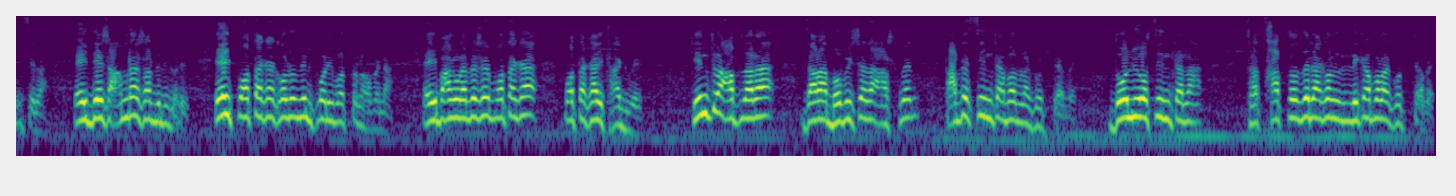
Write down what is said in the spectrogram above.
দিয়েছিলাম। এই দেশ আমরা স্বাধীন করি, এই পতাকা কোনোদিন পরিবর্তন হবে না, এই বাংলাদেশের পতাকা পতাকাই থাকবে। কিন্তু আপনারা যারা ভবিষ্যতে আসবেন, তাদের চিন্তা ভাবনা করতে হবে, দলীয় চিন্তা না ছাত্রদের এখন লেখাপড়া করতে হবে।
